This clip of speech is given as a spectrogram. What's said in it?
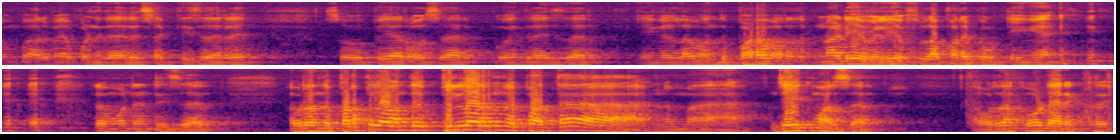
ரொம்ப அருமையாக பண்ணிதாரு Sakthi sir so PRO sir Govindaraj sir எங்களெல்லாம் வந்து படம் வர்றதுக்கு முன்னாடியே வெளியே ஃபுல்லாக பரப்பி விட்டீங்க. ரொம்ப நன்றி சார் அப்புறம் அந்த படத்தில் வந்து பில்லர்னு பார்த்தா நம்ம ஜெயக்குமார் சார் அவர் தான் கோ டைரக்டர்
